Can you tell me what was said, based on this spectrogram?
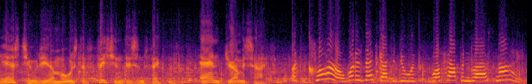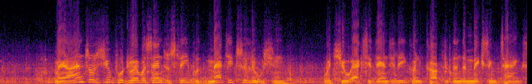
Yes, Judy, a most efficient disinfectant and germicide. But chloral, what has that got to do with what happened last night? Mayor Andrews, you put River's End to sleep with magic solution, which you accidentally concocted in the mixing tanks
